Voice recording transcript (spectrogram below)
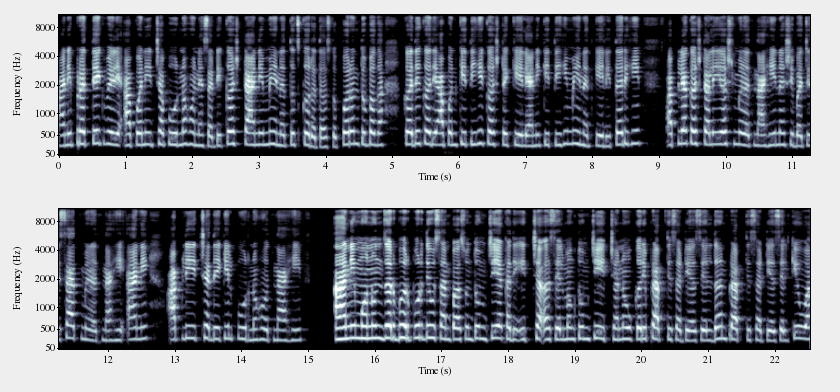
आणि प्रत्येक वेळी आपण इच्छा पूर्ण होण्यासाठी कष्ट आणि मेहनतच करत असतो. परंतु बघा कधी कधी आपण कितीही कष्ट केले आणि कितीही मेहनत केली तरीही आपल्या कष्टाला यश मिळत नाही नशिबाची साथ मिळत नाही आणि आपली इच्छा देखील पूर्ण होत नाही. आणि म्हणून जर भरपूर दिवसांपासून तुमची एखादी इच्छा असेल मग तुमची इच्छा नोकरी प्राप्तीसाठी असेल धन प्राप्तीसाठी असेल किंवा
